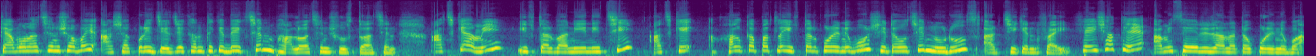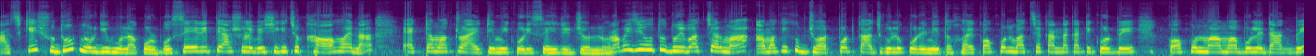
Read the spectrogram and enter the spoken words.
কেমন আছেন সবাই? আশা করি যে যেখান থেকে দেখছেন ভালো আছেন, সুস্থ আছেন। আজকে আমি ইফতার বানিয়ে নিচ্ছি। আজকে হালকা পাতলা ইফতার করে নেব, সেটা হচ্ছে নুডলস আর চিকেন ফ্রাই। সেই সাথে আমি সেহেরি রান্নাটাও করে নেব। আজকে শুধু মুরগি ভুনা করব। সেহেরিতে আসলে বেশি কিছু খাওয়া হয় না, একটা মাত্র আইটেমই করি সেহেরির জন্য। আমি যেহেতু দুই বাচ্চার মা, আমাকে খুব ঝটপট কাজগুলো করে নিতে হয়। কখন বাচ্চা কান্নাকাটি করবে কখন মামা বলে ডাকবে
